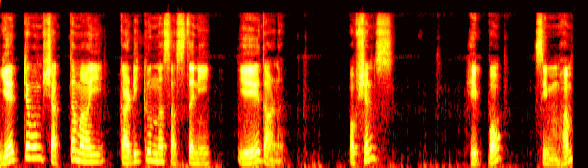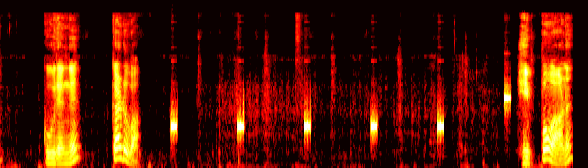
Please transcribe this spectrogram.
ഏറ്റവും ശക്തമായി കടിക്കുന്ന സസ്തനി ഏതാണ്? ഓപ്ഷൻസ്. ഹിപ്പോ സിംഹം കുരങ്ങ് കടുവ. ഹിപ്പോ ആണ്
